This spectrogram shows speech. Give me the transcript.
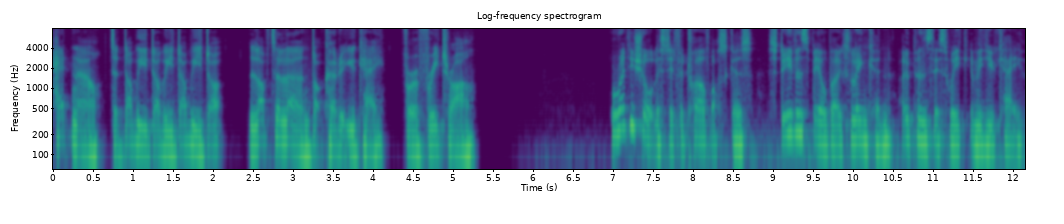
head now to www.lovetolearn.co.uk for a free trial. Already shortlisted for 12 Oscars, Steven Spielberg's Lincoln opens this week in the UK.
